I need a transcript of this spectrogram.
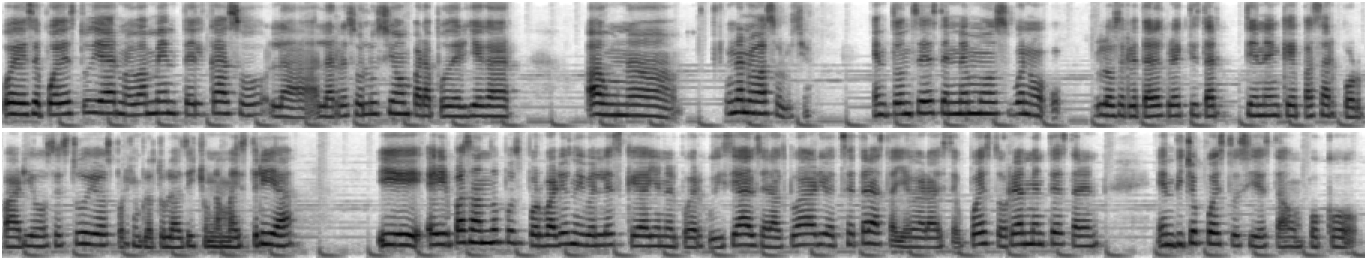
pues se puede estudiar nuevamente el caso, la, resolución para poder llegar a una, una, nueva solución. Entonces tenemos, bueno, los secretarios proyectistas tienen que pasar por varios estudios, por ejemplo, tú lo has dicho, una maestría, y, e ir pasando pues por varios niveles que hay en el Poder Judicial, ser actuario, etcétera, hasta llegar a este puesto. Realmente estar en, en dicho puesto sí está un poco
